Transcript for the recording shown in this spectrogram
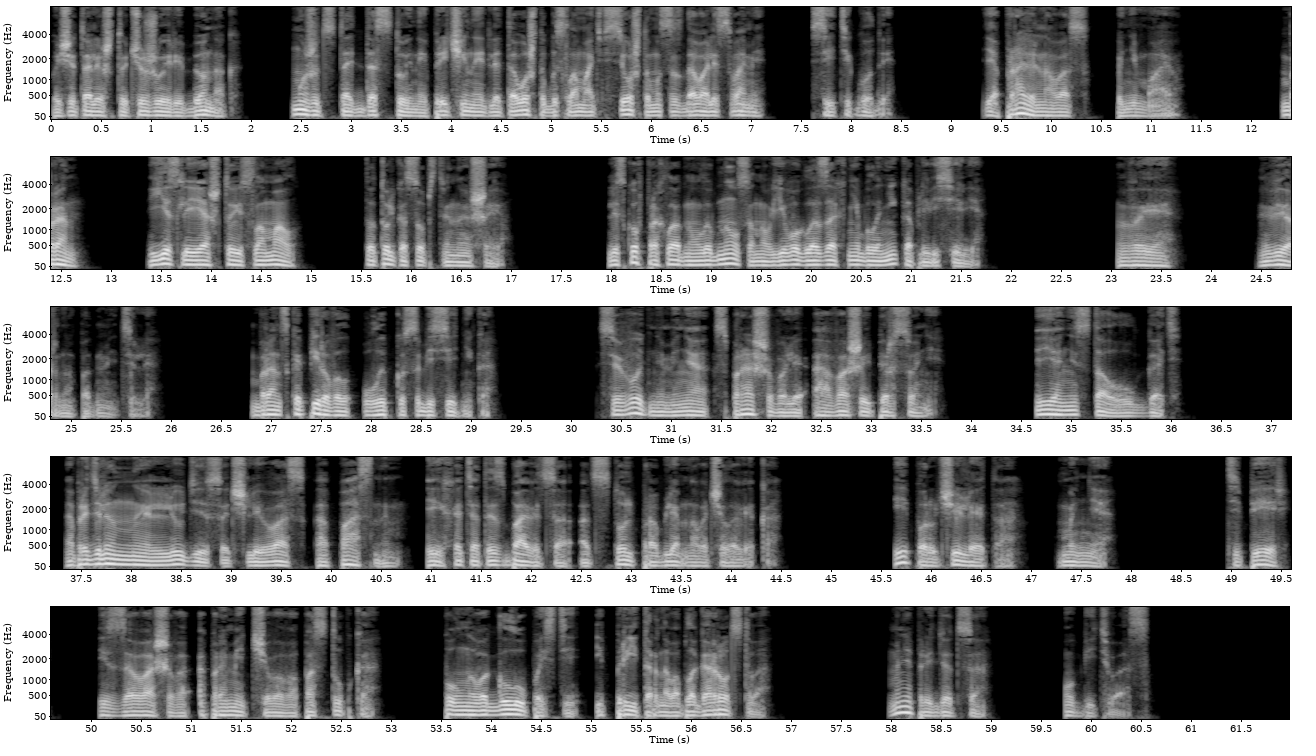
посчитали, что чужой ребенок может стать достойной причиной для того, чтобы сломать все, что мы создавали с вами все эти годы. Я правильно вас понимаю? Бран, если я что и сломал, то только собственную шею. Лесков прохладно улыбнулся, но в его глазах не было ни капли веселья. «Вы верно подметили». Бран скопировал улыбку собеседника. Сегодня меня спрашивали о вашей персоне. Я не стал лгать. Определенные люди сочли вас опасным и хотят избавиться от столь проблемного человека. И поручили это мне. Теперь из-за вашего опрометчивого поступка, полного глупости и приторного благородства, мне придется убить вас.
